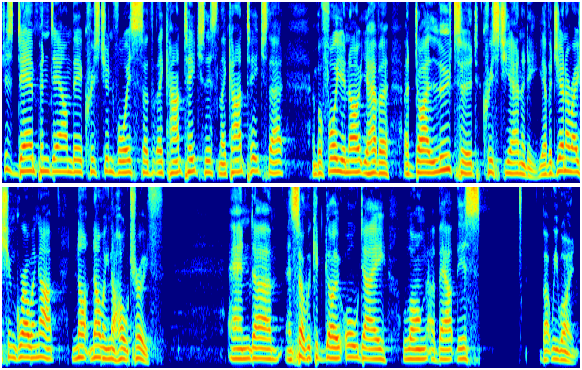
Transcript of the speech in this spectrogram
just dampen down their Christian voice so that they can't teach this and they can't teach that. And before you know it, you have a, a diluted Christianity. You have a generation growing up not knowing the whole truth. And, um, and so we could go all day long about this, but we won't.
